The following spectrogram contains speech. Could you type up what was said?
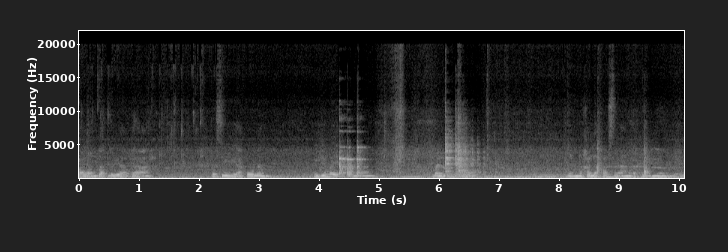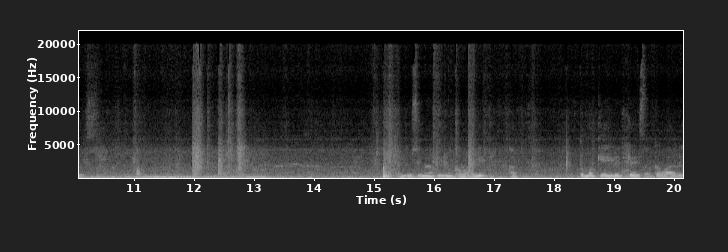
Parang tatlo yata ah. Kasi ako nag hihimay ako ng malungkot. Yan, nakalakas na ang apoy niyan guys. Ayusin natin yung kawali at tumagkilid guys ang kawali.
